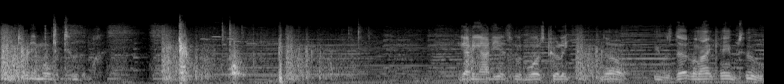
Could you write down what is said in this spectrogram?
and Turn him over to them. You got any ideas who it was, Curly? No, he was dead when I came to.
